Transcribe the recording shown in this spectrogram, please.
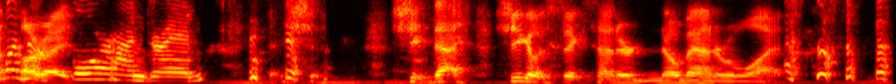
All right. 400. she, she, that, she goes 600 no matter what.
